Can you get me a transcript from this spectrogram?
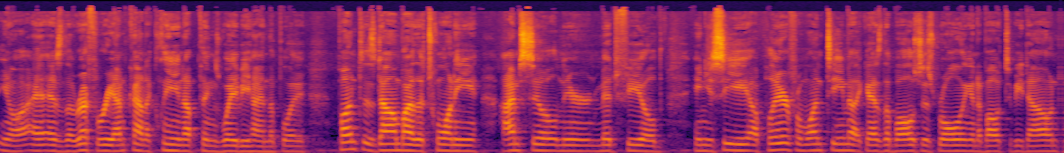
you know, as the referee, I'm kind of cleaning up things way behind the play. Punt is down by the 20. I'm still near midfield, and you see a player from one team, like as the ball's just rolling and about to be downed,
